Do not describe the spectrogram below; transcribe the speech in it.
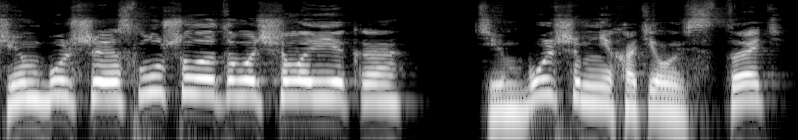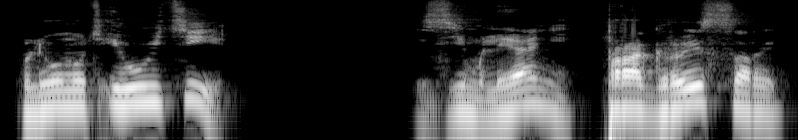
Чем больше я слушал этого человека, тем больше мне хотелось встать, плюнуть и уйти. Земляне, прогрессоры,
